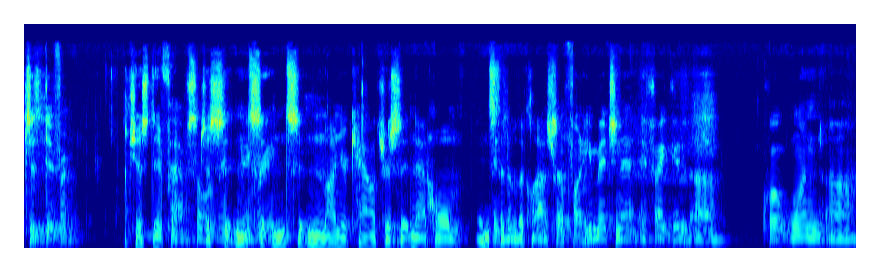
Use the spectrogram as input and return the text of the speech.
Just different. Just different Absolutely, just sitting sitting sitting on your couch or sitting at home instead of the classroom. So funny you mention that. If I could uh, quote one uh,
